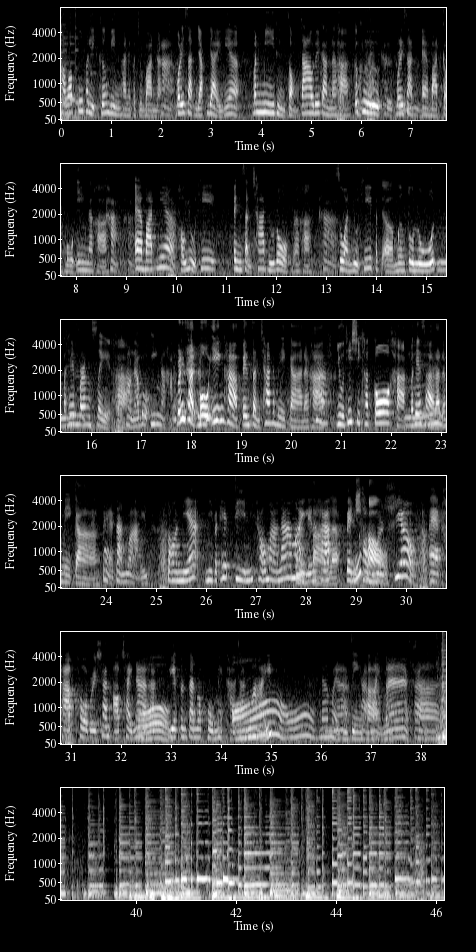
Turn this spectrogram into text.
คะว่าผู้ผลิตเครื่องบินค่ะในปัจจุบันน่ะค่ะบริษัทยักษ์ใหญ่เนี่ยมันมีถึง 2 เจ้าด้วยกันนะคะ ก็คือเคยเคยบริษัทได้ยิน Airbus กับ Boeing นะคะ ค่ะค่ะ Airbus เนี่ยเขาอยู่ที่ เป็นสัญชาติยุโรปนะคะ ค่ะส่วนอยู่ที่ประเอ่อเมืองตูลูสอืม ประเทศฝรั่งเศสค่ะเอาแล้วโบอิงอะค่ะ บริษัท Boeing ค่ะ เป็นสัญชาติอเมริกานะคะ ค่ะอยู่ที่ชิคาโกค่ะ อืม ประเทศสหรัฐอเมริกา แต่อาจารย์หวาย ตอนเนี้ยมีประเทศจีนที่เขามาหน้าใหม่เลยนะคะ ตายแล้วเป็น นี่เห่า Commercial Aircraft Corporation of China ค่ะโอ้ เรียกสั้นๆว่าโคมแมกค่ะอาจารย์หวาย อ๋อโอ้หน้าใหม่จริง ๆ ค่ะใหม่นมากค่ะ ใช่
